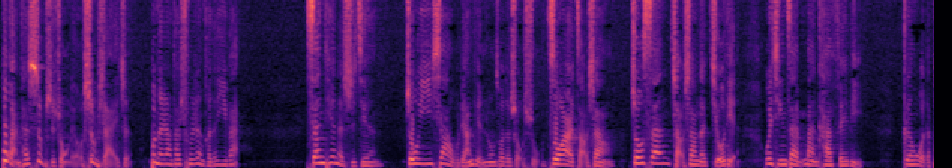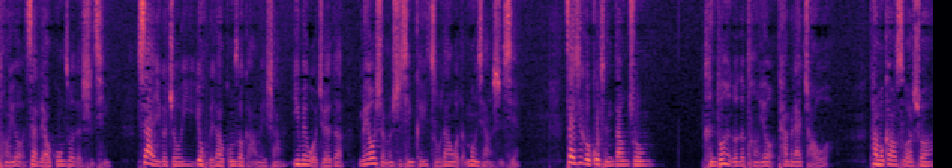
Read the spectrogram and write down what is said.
不管他是不是肿瘤，是不是癌症，不能让他出任何的意外。三天的时间，周一下午两点钟做的手术，周二早上。周三早上的九点，我已经在漫咖啡里跟我的朋友在聊工作的事情。下一个周一又回到工作岗位上，因为我觉得没有什么事情可以阻挡我的梦想实现。在这个过程当中，很多很多的朋友他们来找我，他们告诉我说：“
